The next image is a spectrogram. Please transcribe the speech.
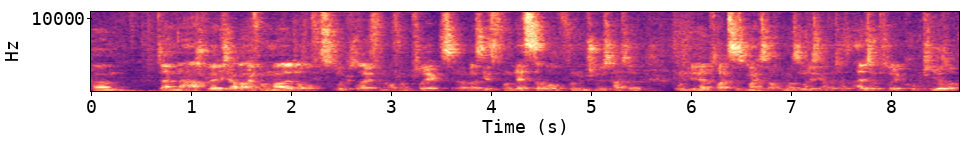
Ähm, danach werde ich aber einfach mal darauf zurückgreifen, auf ein Projekt, äh, was ich jetzt von letzter Woche von dem Schnitt hatte. Und in der Praxis mache ich es auch immer so, dass ich einfach das alte Projekt kopiere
